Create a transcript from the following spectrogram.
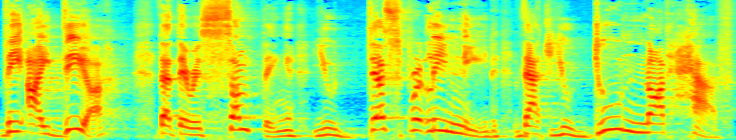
The idea that there is something you desperately need that you do not have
